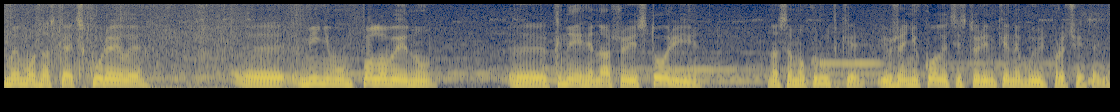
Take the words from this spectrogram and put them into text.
Ми, можна сказати, скурили е, мінімум половину книги нашої історії на самокрутки, і вже ніколи ці сторінки не будуть прочитані.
